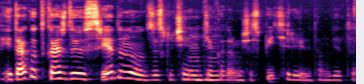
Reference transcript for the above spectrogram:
И так вот каждую среду, ну, за исключением тех, которые мы сейчас в Питере или там где-то.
